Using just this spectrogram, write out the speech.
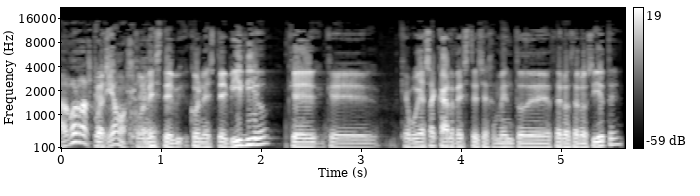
Algo Pues rascaríamos, con ¿eh? este, con este vídeo que, que, que voy a sacar de este segmento de 007,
